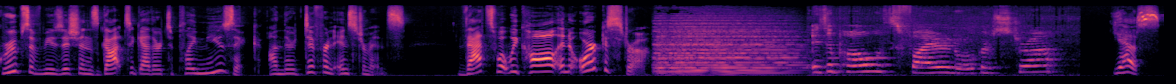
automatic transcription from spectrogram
groups of musicians got together to play music on their different instruments. That's what we call an orchestra. Is Apollo's Fire an orchestra? Yes,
